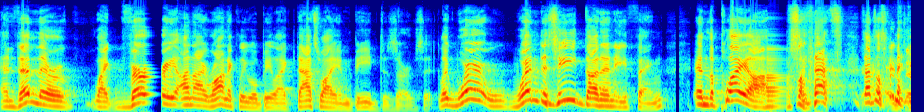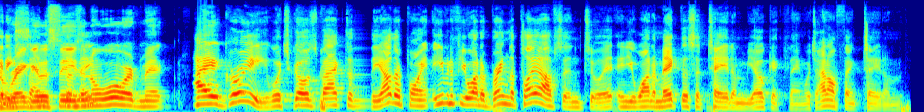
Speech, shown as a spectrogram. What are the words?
And then they're like very unironically will be like, that's why Embiid deserves it. Like where when does he done anything in the playoffs? Like that's that doesn't it's make a regular season award, Mick. I agree, which goes back to the other point. Even if you want to bring the playoffs into it and you want to make this a Tatum Jokic thing, which I don't think Tatum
